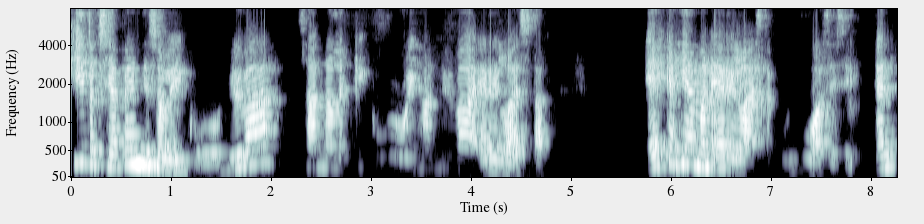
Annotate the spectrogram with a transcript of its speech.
Kiitoksia. Pentisoliin kuuluu hyvää. Sannallekin kuuluu ihan hyvää erilaista, ehkä hieman erilaista kuin vuosi sitten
